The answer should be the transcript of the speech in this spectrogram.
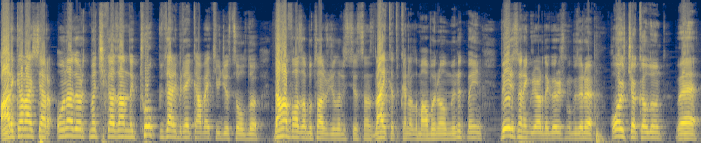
Arkadaşlar 10'a 4 maçı kazandık. Çok güzel bir rekabet videosu oldu. Daha fazla bu tarz videolar istiyorsanız like atıp kanalıma abone olmayı unutmayın. Bir sonraki videoda görüşmek üzere. Hoşçakalın ve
